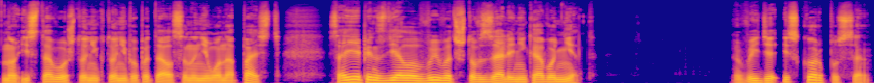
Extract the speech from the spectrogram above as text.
Но из того, что никто не попытался на него напасть, Саепин сделал вывод, что в зале никого нет. Выйдя из корпуса,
